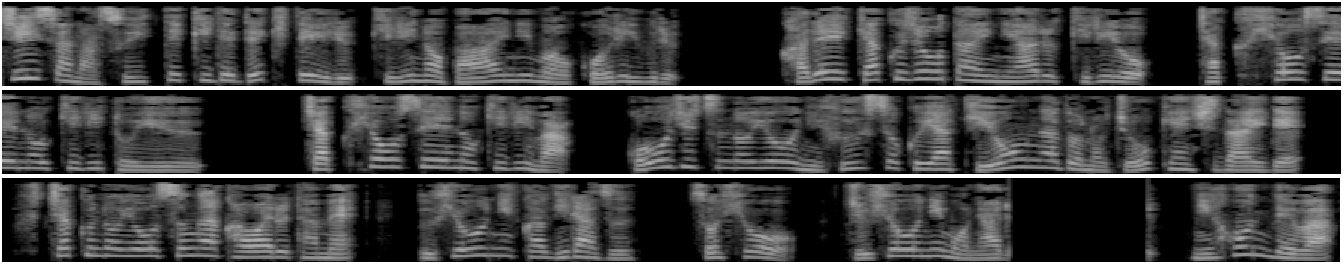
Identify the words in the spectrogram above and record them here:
小さな水滴でできている霧の場合にも起こりうる。過冷却状態にある霧を着氷性の霧という。着氷性の霧は、口述のように風速や気温などの条件次第で、付着の様子が変わるため、雨氷に限らず、素氷、樹氷にもなる。日本では、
